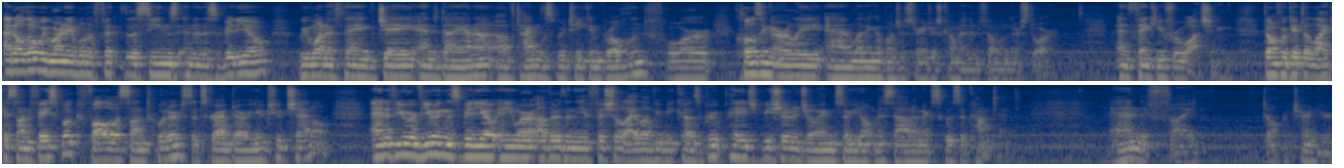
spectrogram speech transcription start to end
And although we weren't able to fit the scenes into this video, we want to thank Jay and Diana of Timeless Boutique in Groveland for closing early and letting a bunch of strangers come in and film in their store. And thank you for watching. Don't forget to like us on Facebook, follow us on Twitter, subscribe to our YouTube channel. And if you are viewing this video anywhere other than the official I Love You Because group page, be sure to join so you don't miss out on exclusive content. And if I don't return your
